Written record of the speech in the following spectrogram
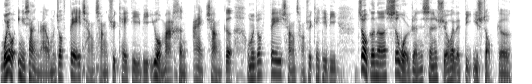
我有印象以来，我们就非常常去 KTV，因为我妈很爱唱歌，我们就非常常去 KTV。这首歌呢，是我人生学会的第一首歌。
